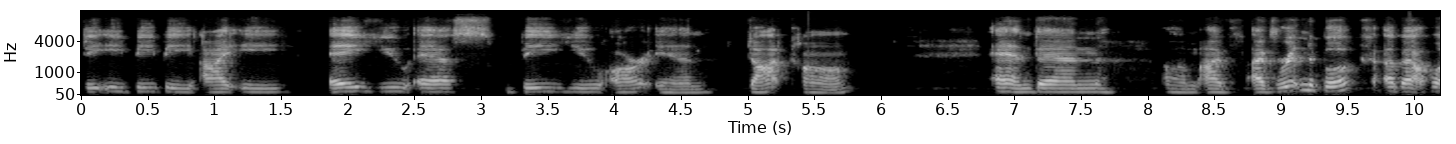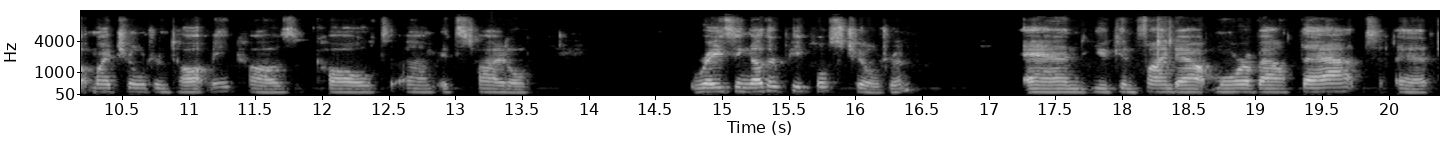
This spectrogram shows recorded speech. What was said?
D E B B I E A U S B U R N dot com. And then um, I've, I've written a book about what my children taught me cause, called, um, it's titled Raising Other People's Children. And you can find out more about that at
